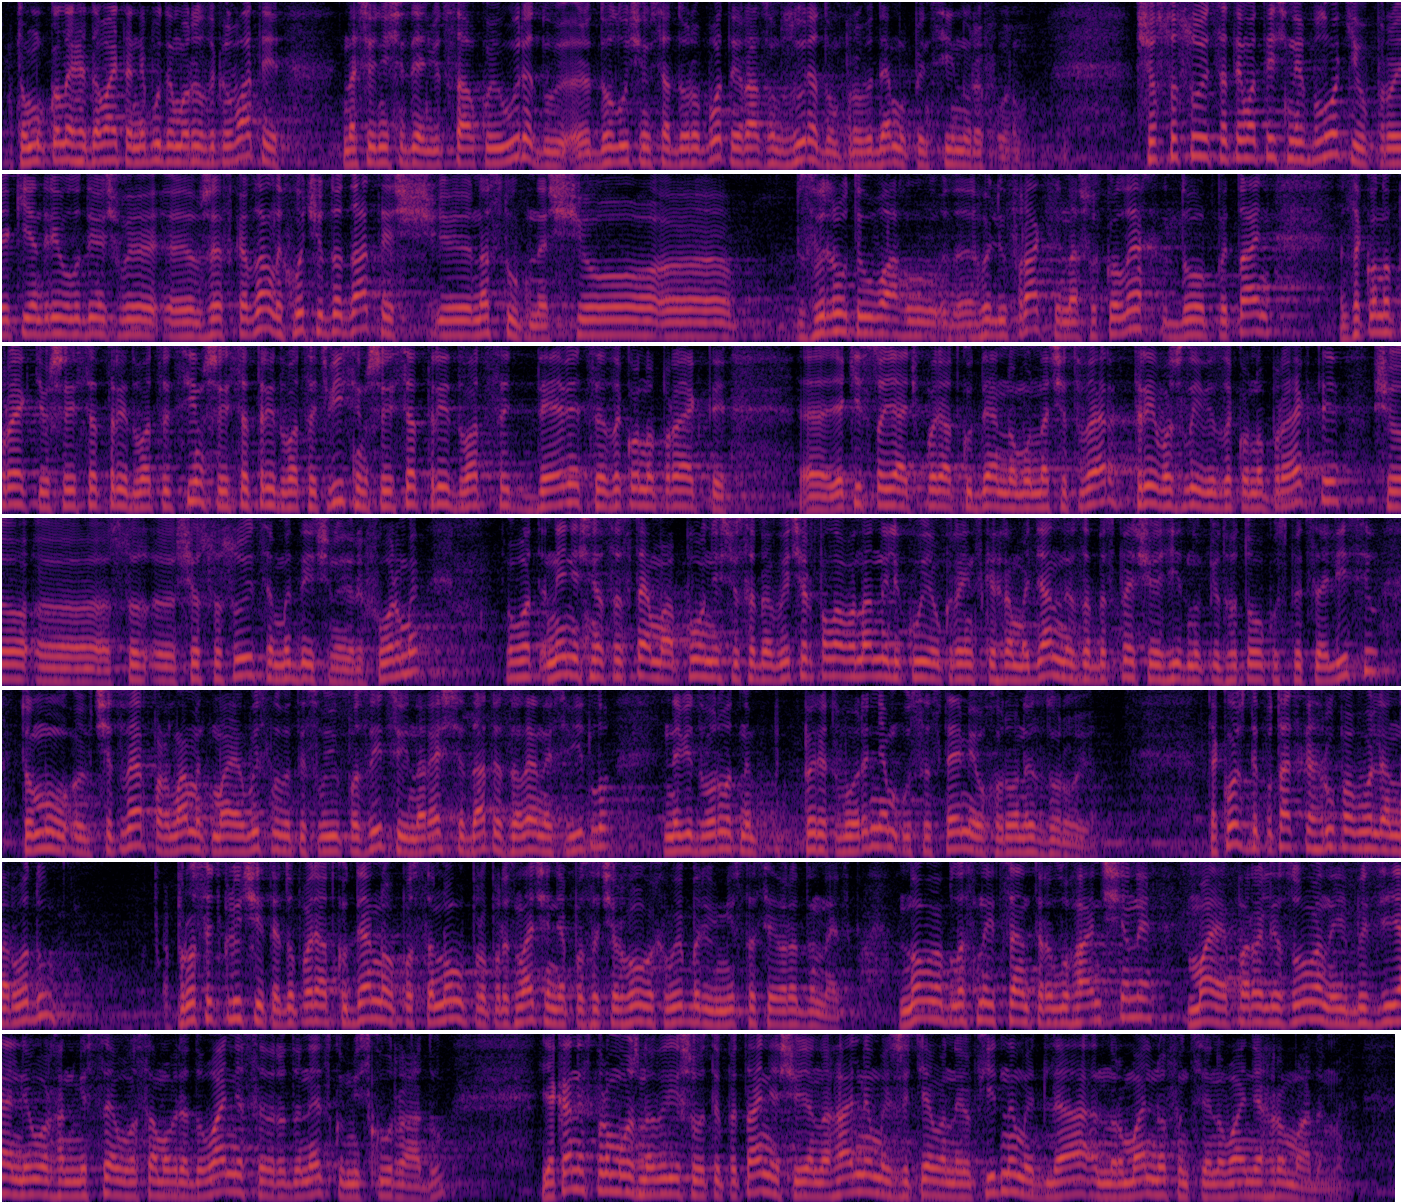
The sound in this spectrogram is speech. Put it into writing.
Тому, колеги, давайте не будемо ризикувати на сьогоднішній день відставкою уряду, долучимося до роботи і разом з урядом проведемо пенсійну реформу. Що стосується тематичних блоків, про які Андрій Володимирович ви е, вже сказали, хочу додати е, наступне, що е, звернути увагу голів фракцій, наших колег до питань законопроєктів 6327, 6328, 6329. Це законопроекти, е, які стоять в порядку денному на четвер. Три важливі е, що стосуються медичної реформи. От нинішня система повністю себе вичерпала. Вона не лікує українських громадян, не забезпечує гідну підготовку спеціалістів. Тому в четвер парламент має висловити свою позицію і нарешті дати зелене світло невідворотним перетворенням у системі охорони здоров'я. Також депутатська група Воля народу просить включити до порядку денного постанову про призначення позачергових виборів міста Сєвєродонецьк. Новий обласний центр Луганщини має паралізований і бездіяльний орган місцевого самоврядування Сєвєродонецьку міську раду, яка не спроможна вирішувати питання, що є нагальними і життєво необхідними для нормального функціонування громадами.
